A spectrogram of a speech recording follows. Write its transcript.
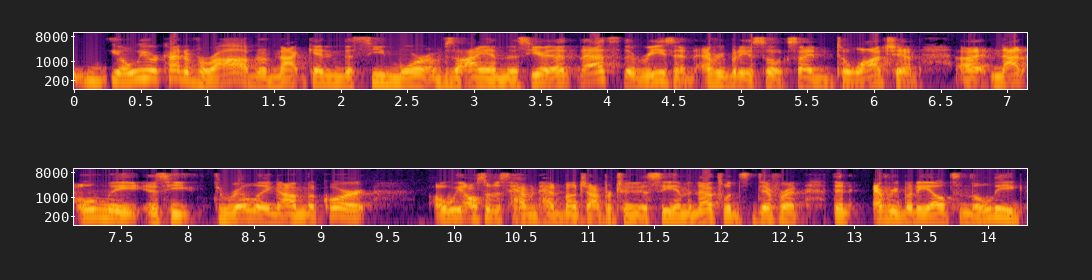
you know, we were kind of robbed of not getting to see more of Zion this year. That, that's the reason everybody is so excited to watch him. Uh, not only is he thrilling on the court, oh, we also just haven't had much opportunity to see him, and that's what's different than everybody else in the league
